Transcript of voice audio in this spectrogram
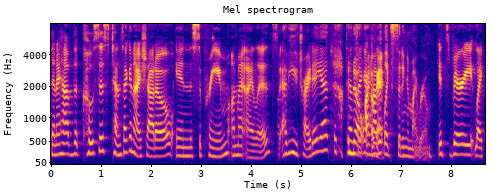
Then I have the Kosas 10 second eyeshadow in Supreme on my eyelids. Have you tried it yet? The 10 no, second? I have Okay it like sitting in my room. it's very like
